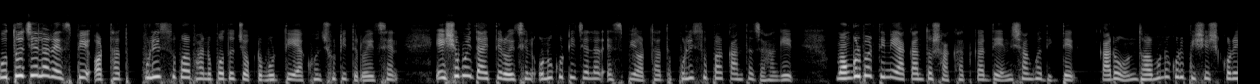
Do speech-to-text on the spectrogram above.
উত্তর জেলার এসপি অর্থাৎ পুলিশ সুপার ভানুপদ চক্রবর্তী এখন ছুটিতে রয়েছেন। এই সময় দায়িত্বে রয়েছেন অনুকুটি জেলার এসপি অর্থাৎ পুলিশ সুপার কান্তা জাহাঙ্গীর। মঙ্গলবার তিনি একান্ত সাক্ষাৎকার দেন সাংবাদিকদের। কারণ ধর্মনগরে বিশেষ করে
